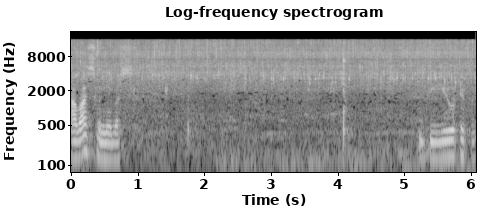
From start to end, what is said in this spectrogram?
आवाज़ सुनिए बस। ब्यूटीफुल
